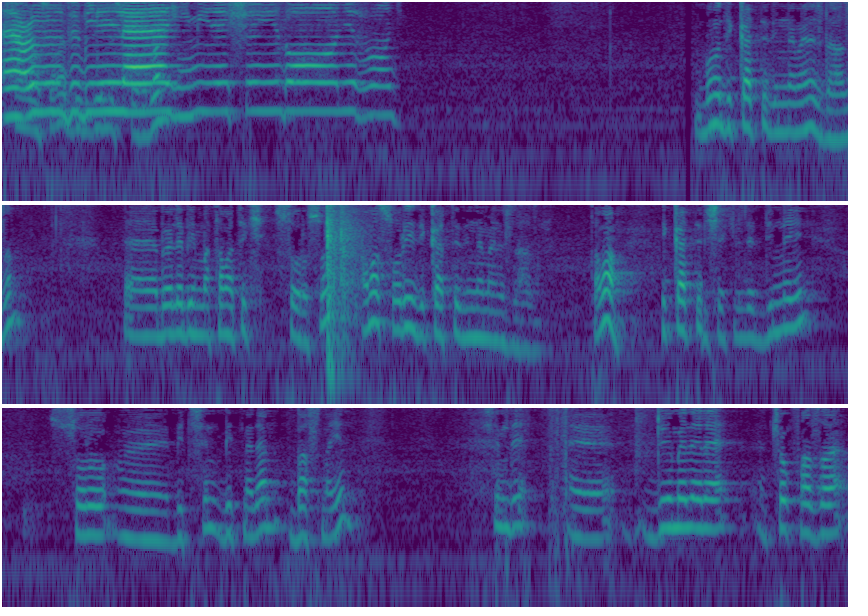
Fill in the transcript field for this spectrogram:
Bildiğiniz billahi mineşşeytanirracim. Bunu dikkatli dinlemeniz lazım. E, böyle bir matematik sorusu. Ama soruyu dikkatli dinlemeniz lazım. Tamam. Dikkatli bir şekilde dinleyin. Soru e, bitsin. Bitmeden basmayın. Şimdi e, düğmelere çok fazla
